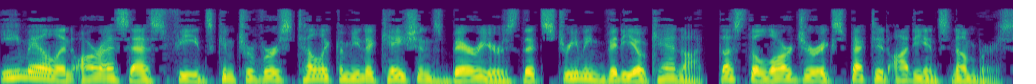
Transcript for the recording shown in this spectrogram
Email and RSS feeds can traverse telecommunications barriers that streaming video cannot, thus the larger expected audience numbers.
